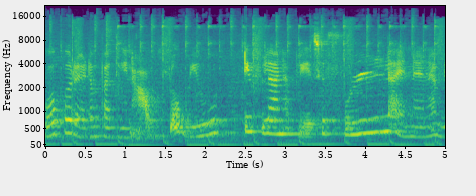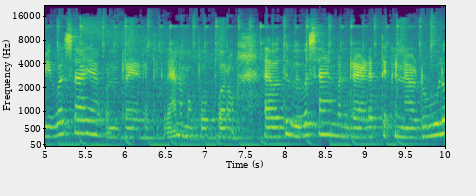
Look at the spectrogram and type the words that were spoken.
போக போகிற இடம் பார்த்தீங்கன்னா அவ்வளோ பியூட்டிஃபுல்லான பிளேஸு ஃபுல்லாக என்னென்னா விவசாயம் பண்ணுற இடத்துக்கு தான் நம்ம போக போகிறோம் அதாவது விவசாயம் பண்ணுற இடத்துக்கு நடுவில்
